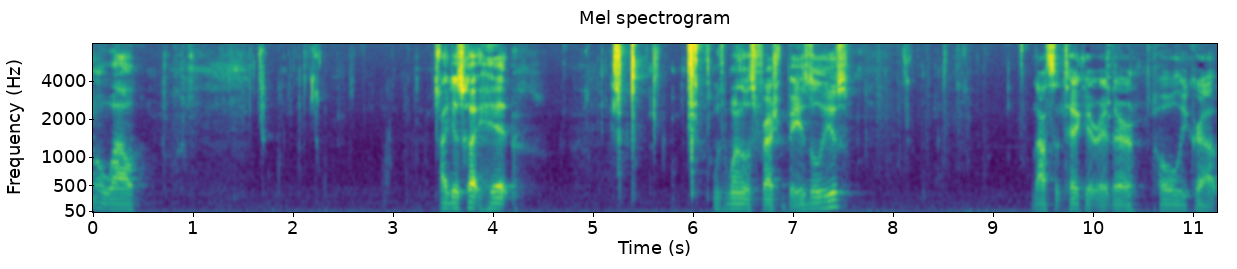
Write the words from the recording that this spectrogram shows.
Oh wow. I just got hit with one of those fresh basil leaves. That's the ticket right there. Holy crap.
